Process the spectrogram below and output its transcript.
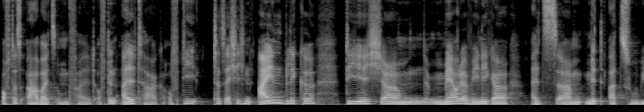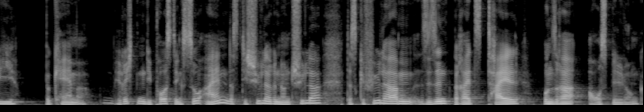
auf das Arbeitsumfeld, auf den Alltag, auf die tatsächlichen Einblicke, die ich ähm, mehr oder weniger als ähm, Mit-Azubi bekäme. Wir richten die Postings so ein, dass die Schülerinnen und Schüler das Gefühl haben, sie sind bereits Teil unserer Ausbildung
